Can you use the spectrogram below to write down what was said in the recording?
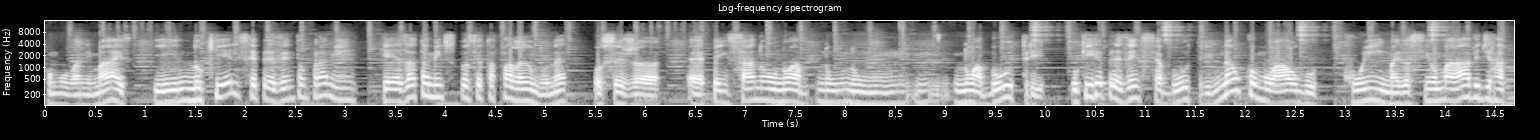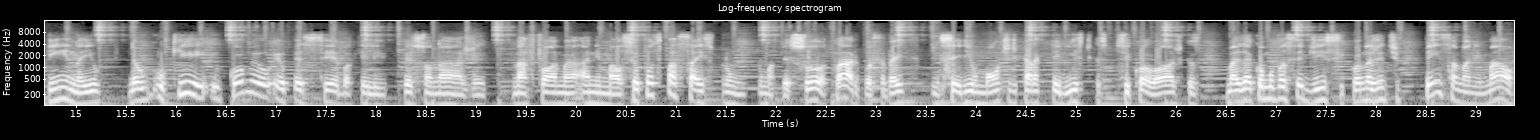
como animais e no que eles representam para mim, que é exatamente isso que você está falando, né? Ou seja, é, pensar num, num, num, num abutre, o que representa esse abutre, não como algo ruim, mas assim uma ave de rapina e o então, o que, como eu, eu, percebo aquele personagem na forma animal, se eu fosse passar isso para um, uma pessoa, claro que você vai inserir um monte de características psicológicas, mas é como você disse, quando a gente pensa no animal,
